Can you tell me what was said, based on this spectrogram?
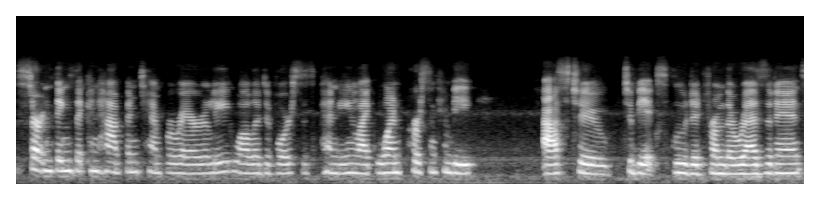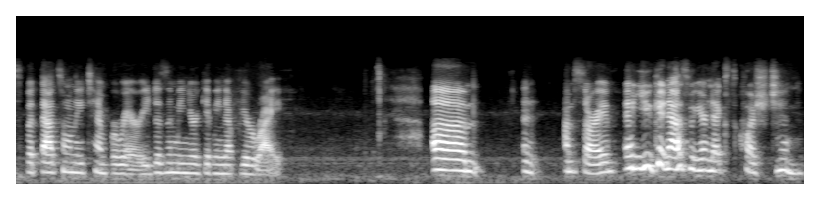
certain things that can happen temporarily while a divorce is pending. Like one person can be asked to to be excluded from the residence, but that's only temporary. Doesn't mean you're giving up your right. Um, and I'm sorry, and you can ask me your next question.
